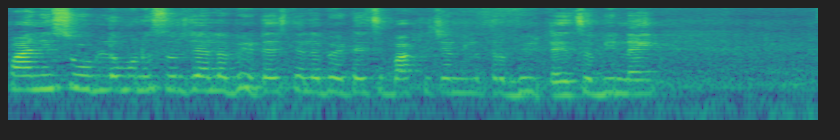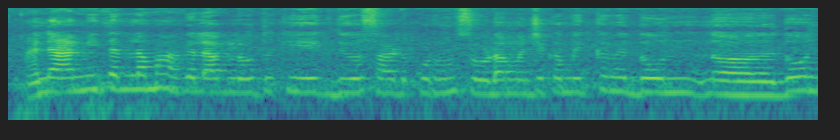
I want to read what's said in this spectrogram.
पाणी सोडलं म्हणून सर ज्याला भेटायचं त्याला भेटायचं बाकीच्यांना तर भेटायचं बी नाही. आणि आम्ही त्यांना मागं लागलो होतो की एक दिवस आड करून सोडा म्हणजे कमीत कमी दोन दोन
